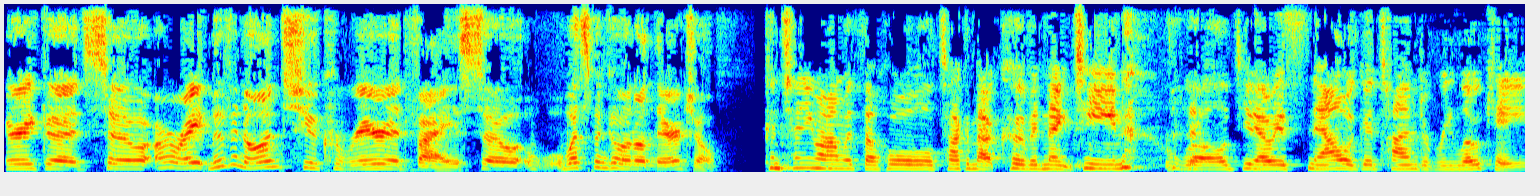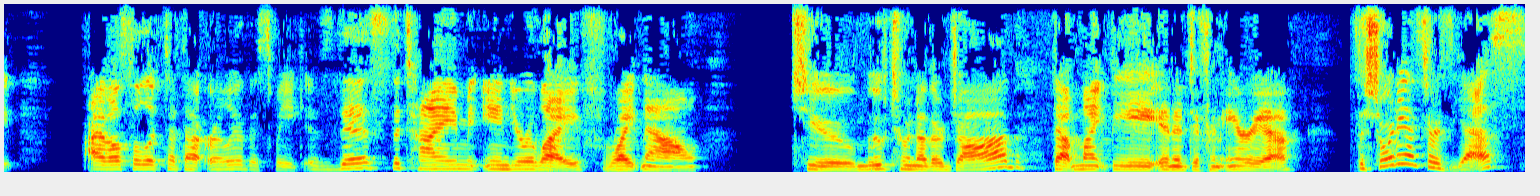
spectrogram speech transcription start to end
Very good. So, all right, moving on to career advice. So, what's been going on there, Jill? Continue on with the whole talking about COVID 19 world. you know, it's now a good time to relocate. I've also looked at that earlier this week. Is this the time in your life right now to move to another job that might be in a different area? The short answer is yes.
